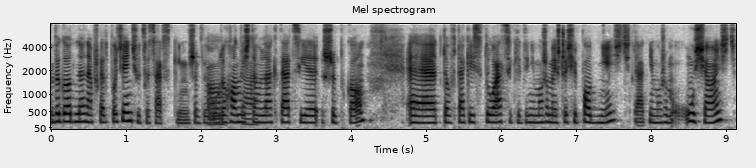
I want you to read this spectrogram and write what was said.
wygodne na przykład po cięciu cesarskim, żeby Och, uruchomić tak. tą laktację szybko. E, to w takiej sytuacji, kiedy nie możemy jeszcze się podnieść, tak, nie możemy usiąść,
